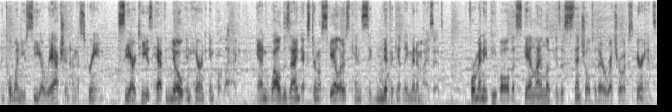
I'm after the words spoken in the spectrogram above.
until when you see a reaction on the screen. CRTs have no inherent input lag, and well-designed external scalers can significantly minimize it. For many people, the scanline look is essential to their retro experience,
